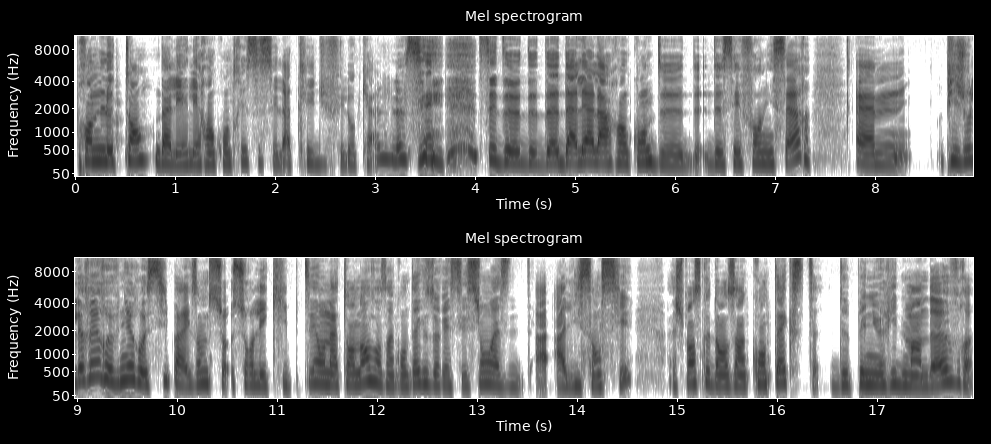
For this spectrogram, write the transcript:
prendre le temps d'aller les rencontrer. Ça, c'est la clé du fait local. C'est d'aller à la rencontre de, de- de ses fournisseurs. Euh, puis je voudrais revenir aussi, par exemple, sur, sur l'équipe. On a tendance, dans un contexte de récession, à- à licencier. Je pense que dans un contexte de pénurie de main-d'œuvre,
